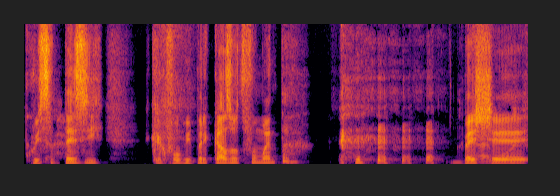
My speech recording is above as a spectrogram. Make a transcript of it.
кои са тези, какво ми приказват в момента? Беше...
